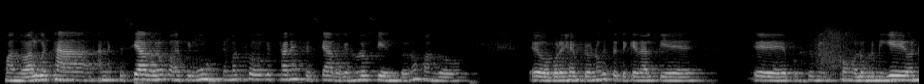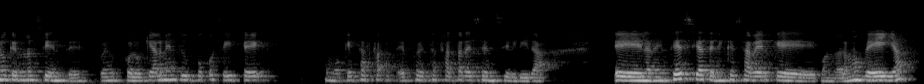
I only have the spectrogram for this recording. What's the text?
cuando algo está anestesiado, ¿no? Cuando decimos, tengo esto que está anestesiado, que no lo siento, ¿no? Cuando, eh, o por ejemplo, ¿no? Que se te queda el pie eh, pues, con los hormigueos, ¿no? Que no lo sientes. Pues coloquialmente un poco se dice como que esta, es por esta falta de sensibilidad. Eh, la anestesia, tenéis que saber que cuando hablamos de ella,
